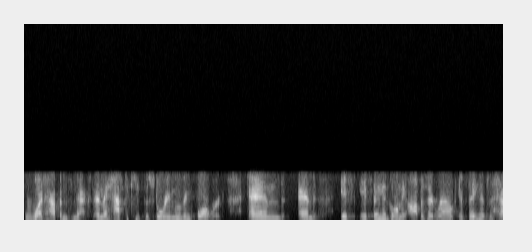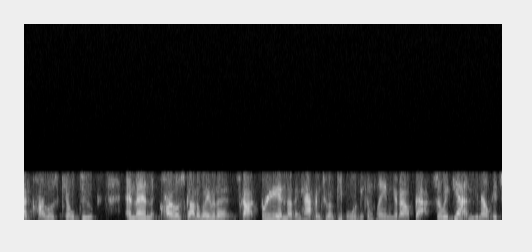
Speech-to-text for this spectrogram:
what happens next and they have to keep the story moving forward and and if if they had gone the opposite route if they had had carlos kill duke and then carlos got away with it scot free and nothing happened to him people would be complaining about that so again you know it's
